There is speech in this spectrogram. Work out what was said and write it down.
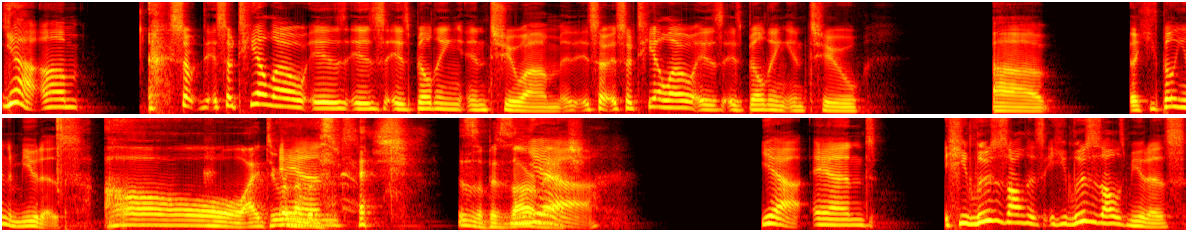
Yeah. Um. So so TLO is is is building into um. So so TLO is is building into. Uh, like he's building into mutas. Oh, I do remember and, this match. This is a bizarre yeah, match. Yeah, and he loses all his he loses all his mutas,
